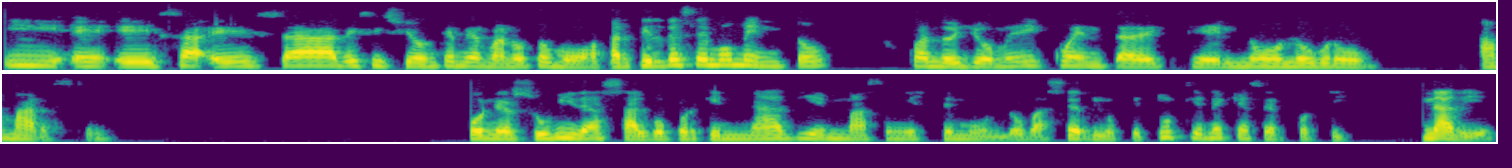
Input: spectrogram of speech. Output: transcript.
Y eh, esa, esa decisión que mi hermano tomó, a partir de ese momento, cuando yo me di cuenta de que él no logró amarse, poner su vida salvo, porque nadie más en este mundo va a hacer lo que tú tienes que hacer por ti. Nadie.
